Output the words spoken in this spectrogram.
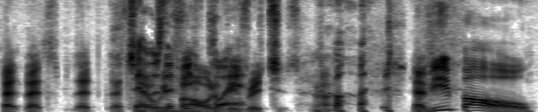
That, that's that, that's That how we bowled. Viv Richards. Right? now, if you bowl,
